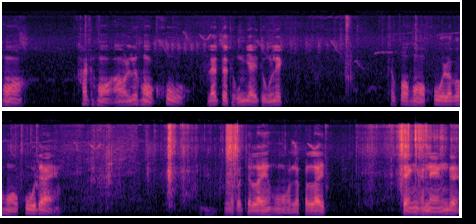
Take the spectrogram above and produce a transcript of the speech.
ห่อคัดห่อเอาหรือห่อคู่ แล้วแต่ถุงใหญ่ถุงเล็ก ถ้าพอห่อคู่แล้วก็ห่อคู่ได้เราก็จะไล่ห่อแล้วก็ไล่แต่งแขนงด้วย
